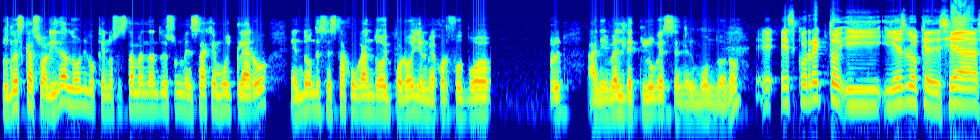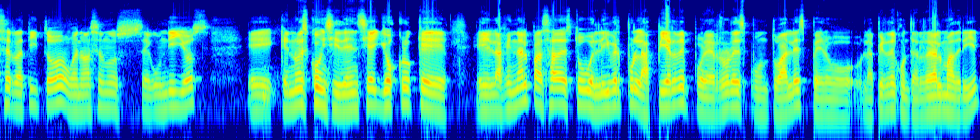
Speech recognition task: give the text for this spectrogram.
pues no es casualidad, lo único que nos está mandando es un mensaje muy claro en dónde se está jugando hoy por hoy el mejor fútbol a nivel de clubes en el mundo, ¿no? E, Es correcto, y, y, es lo que decía hace ratito, bueno, hace unos segundillos, eh, que no es coincidencia. Yo creo que eh, la final pasada estuvo el Liverpool, la pierde por errores puntuales, pero la pierde contra el Real Madrid.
